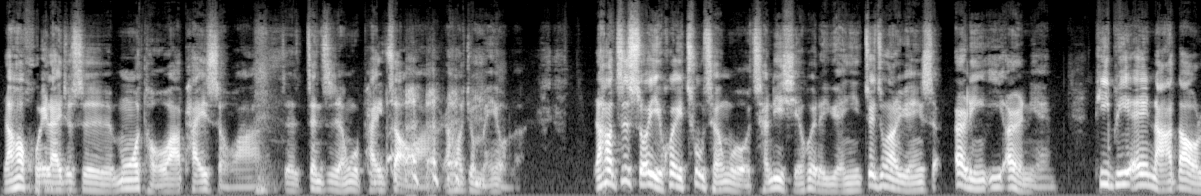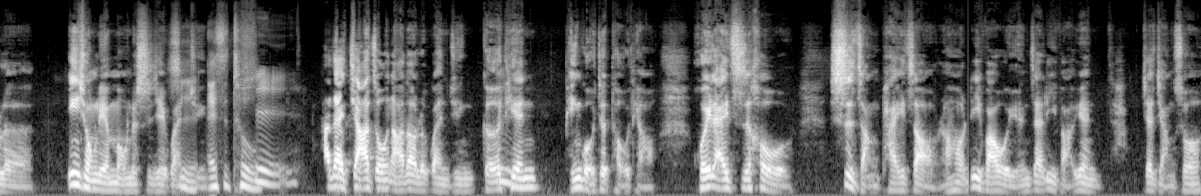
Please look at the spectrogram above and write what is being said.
然后回来就是摸头啊、拍手啊，这政治人物拍照啊，然后就没有了。然后之所以会促成我成立协会的原因，最重要的原因是二零一二年 TPA 拿到了英雄联盟的世界冠军，S two，是他在加州拿到了冠军，隔天苹果就头条，回来之后市长拍照，然后立法委员在立法院在讲说，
